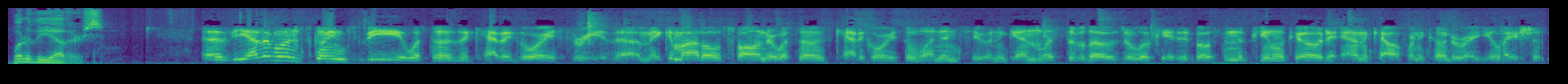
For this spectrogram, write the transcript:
What are the others? Uh, the other one's going to be what's known as a Category 3. The make and models fall under what's known as Categories 1 and 2. And again, lists of those are located both in the Penal Code and the California Code of Regulations.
